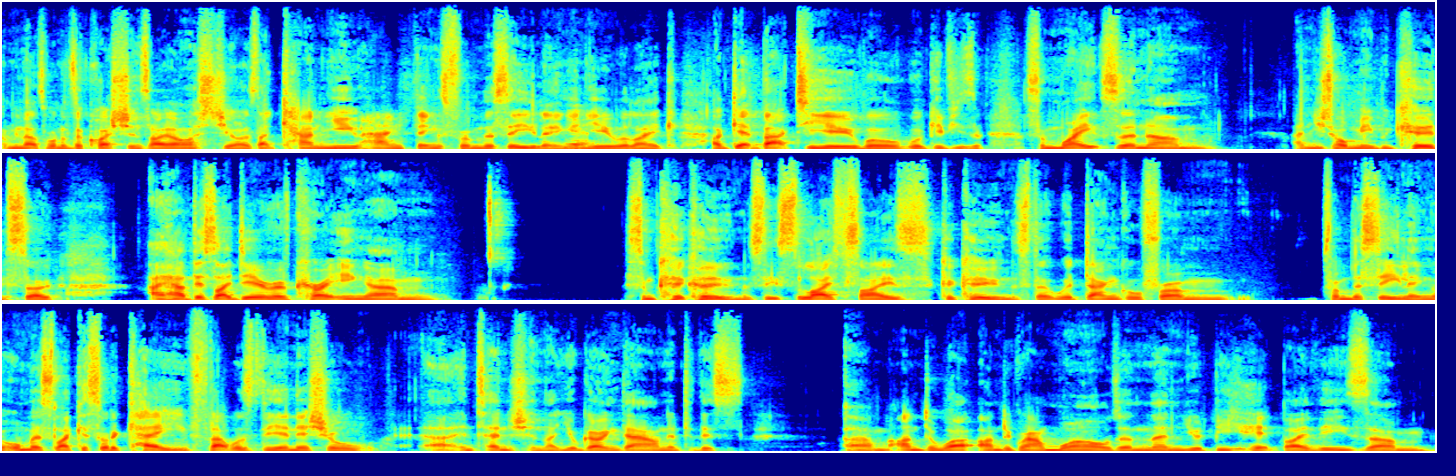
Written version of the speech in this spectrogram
I mean, that's one of the questions I asked you. I was like, "Can you hang things from the ceiling?" Yeah. And you were like, "I'll get back to you. We'll we'll give you some weights." And um, and you told me we could. So I had this idea of creating um, some cocoons, these life-size cocoons that would dangle from from the ceiling, almost like a sort of cave. That was the initial uh, intention that you're going down into this um, under, underground world, and then you'd be hit by these. Um,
